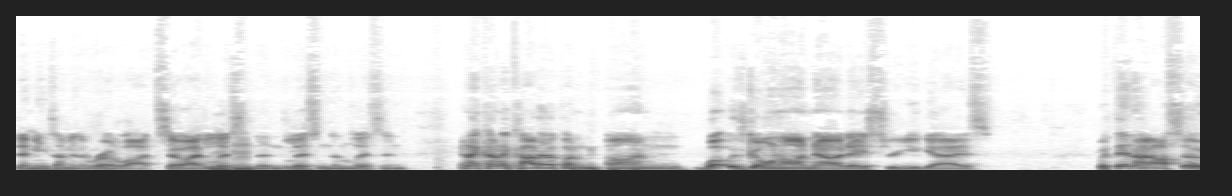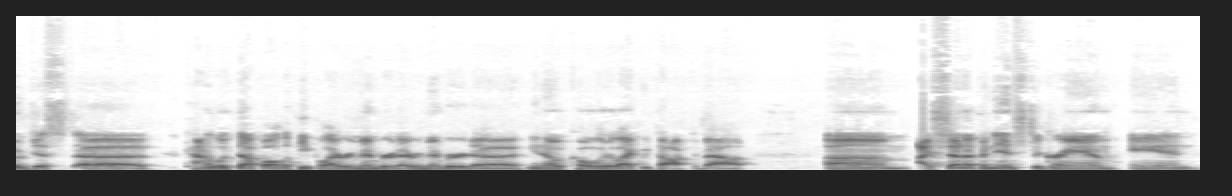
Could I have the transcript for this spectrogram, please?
that means I'm in the road a lot. So I listened and listened and listened. And I kind of caught up on on what was going on nowadays through you guys. But then I also just uh kind of looked up all the people I remembered. I remembered uh you know Kohler like we talked about. Um, I set up an Instagram and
